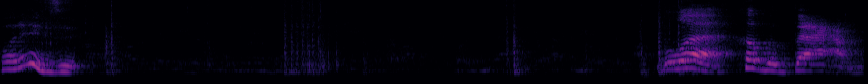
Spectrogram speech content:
What is it? Bleh. Hubba bam.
